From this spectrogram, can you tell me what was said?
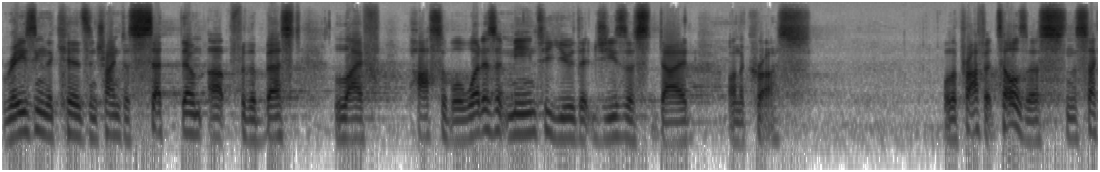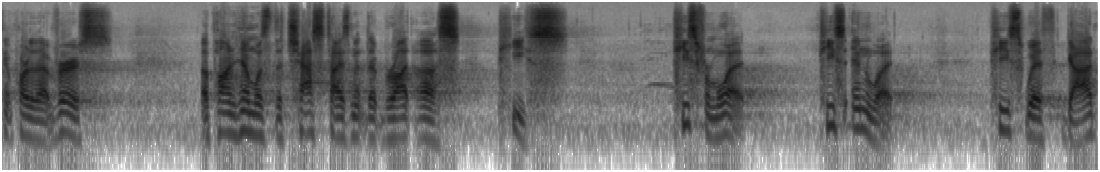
raising the kids and trying to set them up for the best life possible. What does it mean to you that Jesus died on the cross? Well, the prophet tells us in the second part of that verse upon him was the chastisement that brought us peace. Peace from what? Peace in what? Peace with God,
